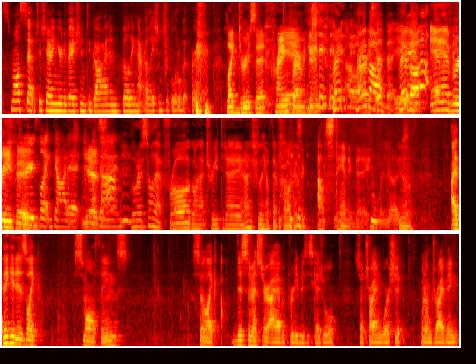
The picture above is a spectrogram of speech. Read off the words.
Small step to showing your devotion to God and building that relationship a little bit further. Like Drew said, praying for everything. Pray, Oh, pray about, said that, yeah. pray Pray about about everything. Drew's like, got it. Yes. Done. Ah, Lord, I saw that frog on that tree today, and I just really hope that frog has an outstanding day. Oh my gosh. You know? I think it is like small things. So like this semester I have a pretty busy schedule. So I try and worship when I'm driving.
